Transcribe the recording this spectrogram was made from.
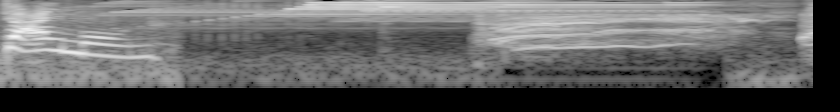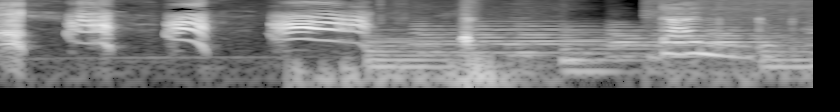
Diamond. Diamond.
